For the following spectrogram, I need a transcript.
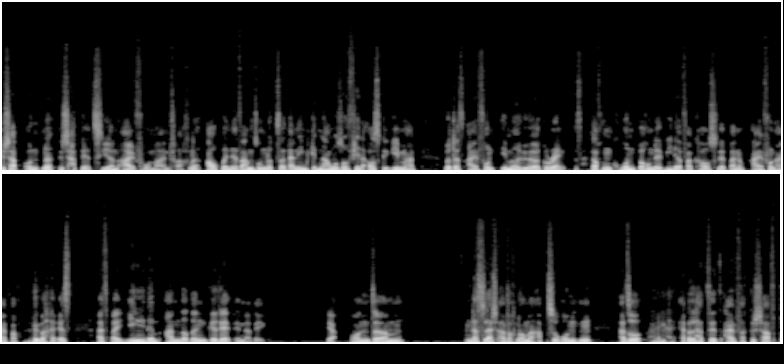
ich habe und ne, ich habe jetzt hier ein iPhone einfach. Ne? Auch wenn der Samsung-Nutzer daneben genauso viel ausgegeben hat, wird das iPhone immer höher gerankt. Es hat auch einen Grund, warum der Wiederverkaufswert bei einem iPhone einfach höher ist als bei jedem anderen Gerät in der Regel. Ja, und ähm, um das vielleicht einfach nochmal abzurunden, also Apple hat es jetzt einfach geschafft,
